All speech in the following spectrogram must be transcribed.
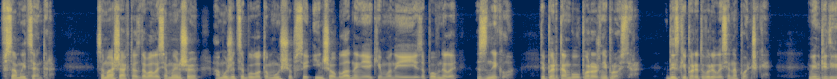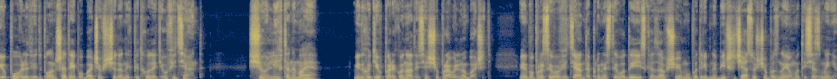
в самий центр. Сама шахта здавалася меншою, а може, це було тому, що все інше обладнання, яким вони її заповнили, зникло. Тепер там був порожній простір. Диски перетворилися на пончики. Він підвів погляд від планшета і побачив, що до них підходить офіціант. Що, ліфта немає? Він хотів переконатися, що правильно бачить. Він попросив офіціанта принести води і сказав, що йому потрібно більше часу, щоб ознайомитися з меню.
